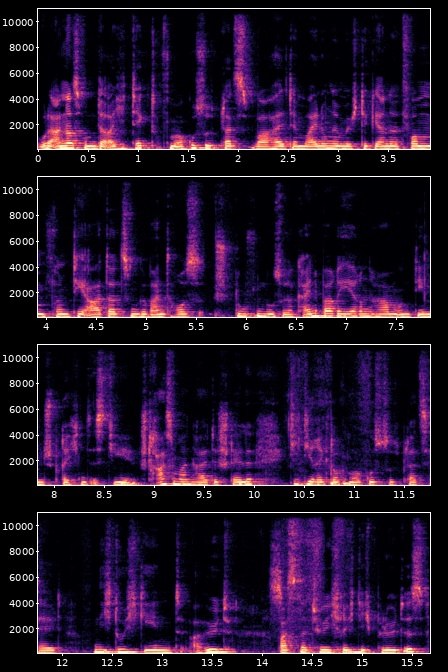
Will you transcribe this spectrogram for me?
oder andersrum, der Architekt auf dem Augustusplatz war halt der Meinung, er möchte gerne vom, vom Theater zum Gewandhaus stufenlos oder keine Barrieren haben und dementsprechend ist die Straßenbahnhaltestelle, die direkt auf dem Augustusplatz hält, nicht durchgehend erhöht was natürlich richtig blöd ist,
